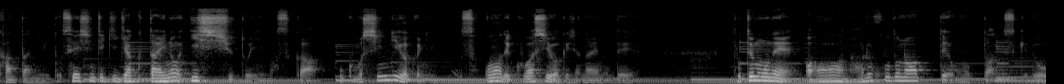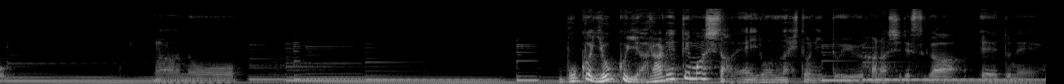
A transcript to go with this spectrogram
簡単に言うと精神的虐待の一種といいますか僕も心理学にそこまで詳しいわけじゃないのでとてもねああなるほどなって思ったんですけどあの僕はよくやられてましたねいろんな人にという話ですが。えっ、ー、とね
